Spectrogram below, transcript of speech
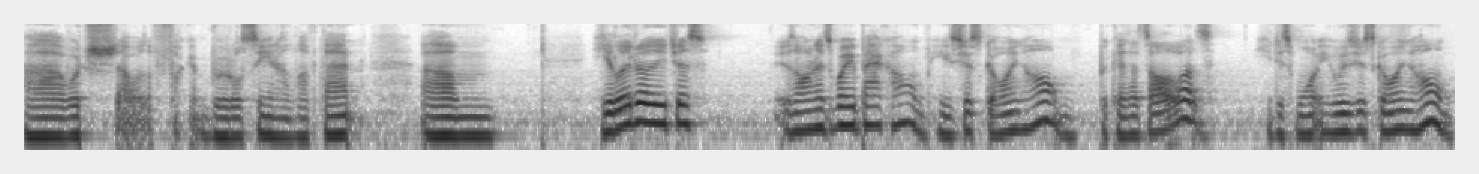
uh, which that was a fucking brutal scene. I love that. Um, he literally just is on his way back home. He's just going home because that's all it was. He just he was just going home,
